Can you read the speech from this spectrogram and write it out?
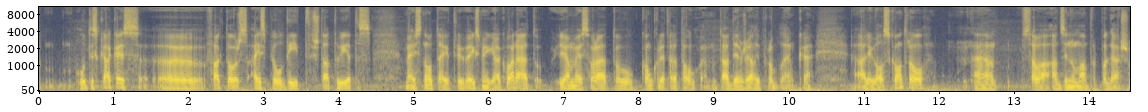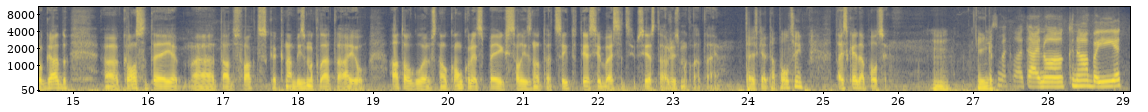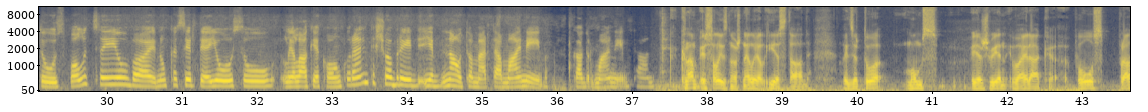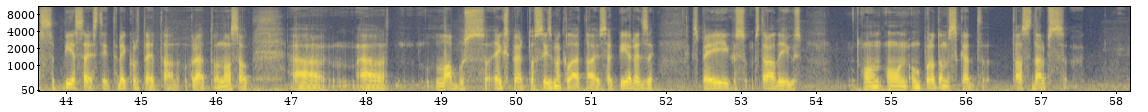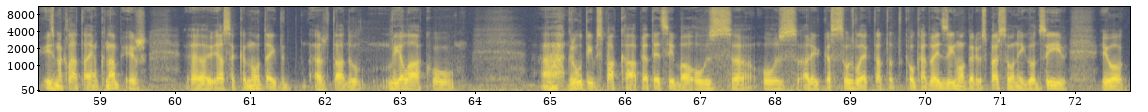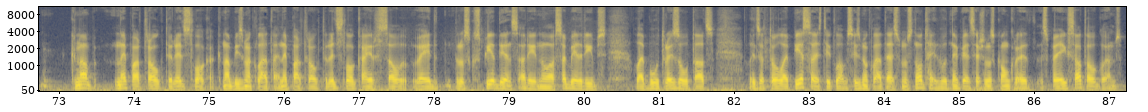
būtiskākais uh, faktors aizpildīt štata vietas. Mēs noteikti veiksmīgāk varētu, ja mēs varētu konkurēt ar atalgojumu. Tā, diemžēl, ir problēma, ka arī valsts kontrole savā atzinumā par pagājušo gadu konstatēja tādus faktus, ka knapi izmeklētāju atalgojums nav konkurētspējīgs salīdzinot ar citu tiesību aizsardzības iestāžu izmeklētājiem. Tā ir skaitā policija? Tā ir skaitā policija. Mm. Inga. izmeklētāji no knaba iet uz policiju, vai nu, kas ir tie jūsu lielākie konkurenti šobrīd, ja nav tomēr tā mainība, kadru mainība tāda? Knapa ir salīdzinoši neliela iestāde. Līdz ar to mums bieži vien vairāk pūles prasa piesaistīt, rekrutēt, tādu varētu to nosaukt. Uh, uh, labus ekspertus, izmeklētājus ar pieredzi, spējīgus, strādīgus. Un, un, un, protams, kad tas darbs izmeklētājiem knapi ir jāsaka, noteikti ar tādu lielāku grūtības pakāpi attiecībā uz, uz arī, kas uzliek tātad, kaut kādu veidu zīmogu arī uz personīgo dzīvi. Jo knapi nepārtraukti ir redzeslokā, knapi izmeklētāji nepārtraukti redzeslokā, ir sava veida drusku spiediens arī no sabiedrības, lai būtu rezultāts. Līdz ar to, lai piesaistītu labus izmeklētājus, mums noteikti būtu nepieciešams konkrēti spējīgs atalgojums.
